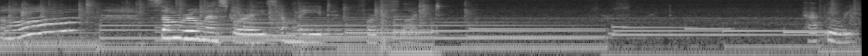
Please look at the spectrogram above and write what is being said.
Oh, some romance stories are made for flight. Happy reading.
